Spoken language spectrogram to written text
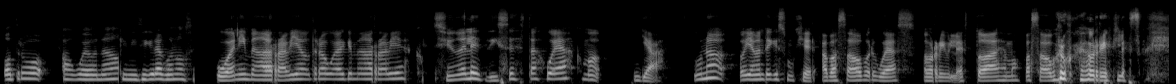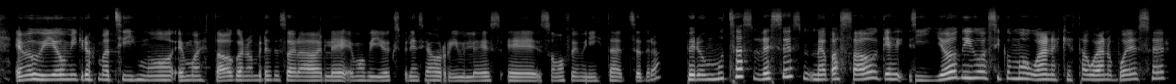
otro ahueonado que ni siquiera conoce. Bueno, y me da rabia, otra wea que me da rabia es como, si uno les dice estas weas como, ya, uno obviamente que es mujer, ha pasado por weas horribles, todas hemos pasado por weas horribles. Hemos vivido micromachismo, hemos estado con hombres desagradables, hemos vivido experiencias horribles, eh, somos feministas, etc. pero muchas veces me ha pasado que si yo digo así como, bueno, es que esta weá no puede ser,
